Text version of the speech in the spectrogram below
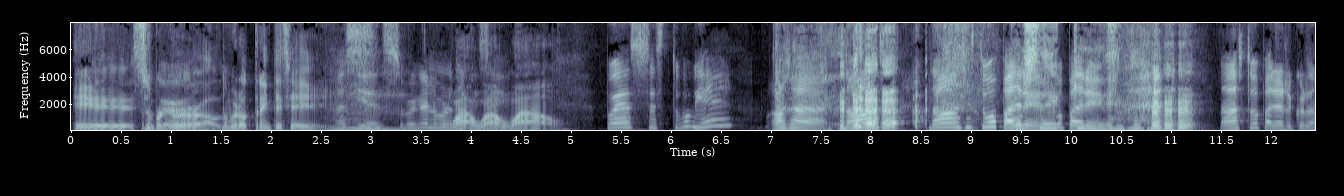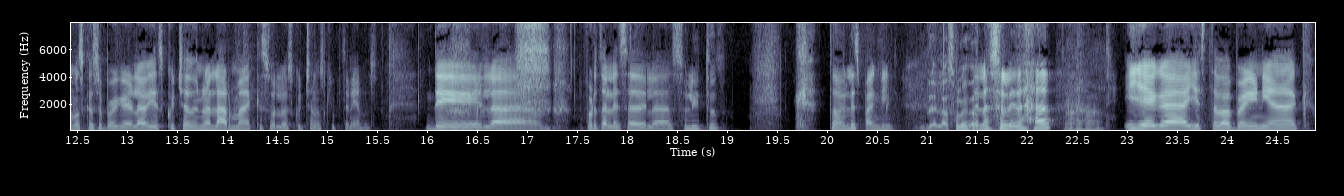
eh, Supergirl, Supergirl. número 36. Así es. Supergirl número Wow, 36. wow, wow. Pues estuvo bien. O sea, no, no, sí estuvo padre, Pues estuvo padre. No, estuvo padre. Recordamos que Supergirl había escuchado una alarma que solo escuchan los kryptonianos de la fortaleza de la solitud. Todo el spanglish. De la soledad. De la soledad. Ajá. Y llega y estaba Brainiac.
